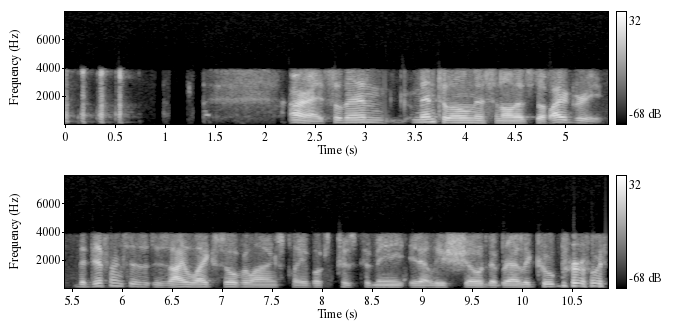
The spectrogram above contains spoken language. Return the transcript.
all right, so then mental illness and all that stuff. I agree. The difference is, is I like Silver Linings Playbook because to me it at least showed that Bradley Cooper was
